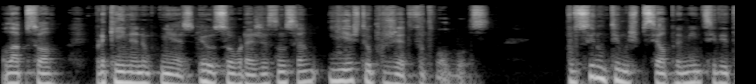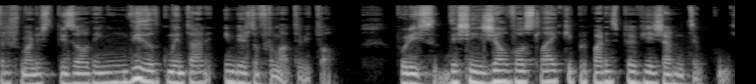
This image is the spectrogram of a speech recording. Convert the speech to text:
Olá pessoal, para quem ainda não me conhece, eu sou o Breja Assunção e este é o projeto Futebol Bolsa. Por ser um tema especial para mim, decidi transformar este episódio em um vídeo documentário em vez do formato habitual. Por isso, deixem já o vosso like e preparem-se para viajar no tempo comigo.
